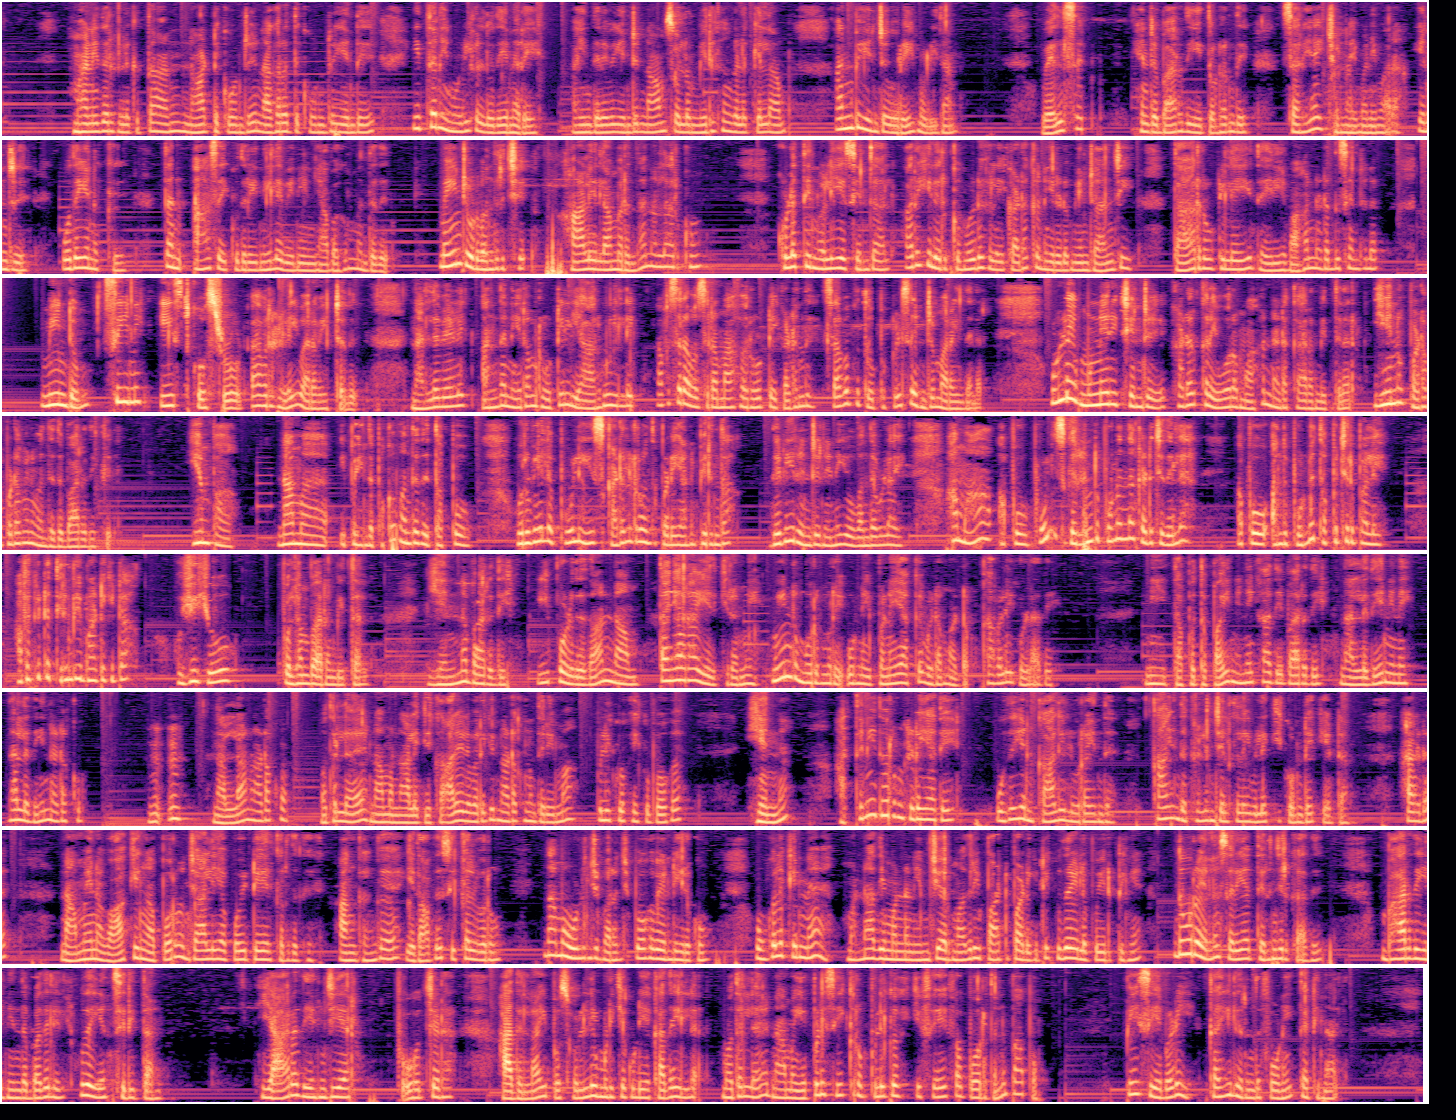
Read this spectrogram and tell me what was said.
மனிதர்களுக்குத்தான் நாட்டுக்கு ஒன்று நகரத்துக்கு ஒன்று என்று இத்தனை மொழிகள் உதயனரே. ஐந்தறிவு என்று நாம் சொல்லும் மிருகங்களுக்கெல்லாம் அன்பு என்ற ஒரே மொழிதான். வெல் செட் என்ற பாரதியை தொடர்ந்து சரியாய் சொன்னாய் மணிமாரா என்று உதயனுக்கு தன் ஆசை குதிரை நீலவேணியின் ஞாபகம் வந்தது. மெயின் ரோடு வந்துருச்சு. ஆள் இல்லாமல் இருந்தால் நல்லா இருக்கும் குளத்தின் வழியே சென்றால் அருகில் இருக்கும் வீடுகளை கடக்க நேரிடும் என்று அஞ்சி தார் ரோட்டிலேயே தைரியமாக நடந்து சென்றனர். மீண்டும் சீனிக் ஈஸ்ட் கோஸ்ட் ரோட் அவர்களை வரவேற்றது. நல்ல வேளை அந்த நேரம் ரோட்டில் யாரும் இல்லை. அவசர அவசரமாக ரோட்டை கடந்து சவுக்கு தோப்புக்குள் சென்று மறைந்தனர். உள்ளே முன்னேறி சென்று கடற்கரை ஓரமாக நடக்க ஆரம்பித்தனர். ஏனோ படபடமென்னு வந்தது பாரதிக்கு. ஏன்பா நாம இப்ப இந்த பக்கம் வந்தது தப்போ? ஒருவேளை போலீஸ் கடல் ரோந்து படை அனுப்பியிருந்தா? திடீரென்று நினைவு வந்தவளாய் ஆமா அப்போ போலீஸுக்கு ரெண்டு பொண்ணு தான் கிடைச்சது இல்ல? அப்போ அந்த பொண்ணு தப்பிச்சிருப்பாளே. அவகிட்ட திரும்பி மாட்டிக்கிட்டா? ஐயோ புலம்ப ஆரம்பித்தாள். என்ன பாரதி இப்பொழுதுதான் நாம் தயாராக இருக்கிறோமே மீண்டும் ஒரு முறை உன்னை பிணையாக்க விட மாட்டோம் கவலை கொள்ளாதே. நீ தப்பு தப்பாய் நினைக்காதே பாரதி. நல்லதே நினை நல்லதே நடக்கும். ம் நல்லா நடக்கும். முதல்ல நாம் நாளைக்கு காலையில் வரைக்கும் நடக்கணும் தெரியுமா? புலிக்கோக்கைக்கு போக. என்ன? அத்தனை தூரம் கிடையாதே. உதயன் காலில் உறைந்த காய்ந்த கிழிஞ்சல்களை விலக்கி கொண்டே கேட்டான். அட நாம என்ன வாக்கிங் அப்புறம் ஜாலியாக போயிட்டே இருக்கிறதுக்கு? அங்கங்கே ஏதாவது சிக்கல் வரும். நாம் ஒளிஞ்சு மறைஞ்சு போக வேண்டியிருக்கும். உங்களுக்கு என்ன? மன்னாதி மன்னன் எம்ஜிஆர் மாதிரி பாட்டு பாடிக்கிட்டே குதிரையில் போயிருப்பீங்க. தூரம் எல்லாம் சரியாக தெரிஞ்சிருக்காது. பாரதியின் இந்த பதிலில் உதயன் சிரித்தான். யார் அது எம்ஜிஆர்? போச்சுடா. அதெல்லாம் இப்போ சொல்லி முடிக்கக்கூடிய கதை இல்லை. முதல்ல நாம் எப்படி சீக்கிரம் புலிகொகைக்கு சேஃபாக போகிறதுன்னு பார்ப்போம் பேசியபடி கையில் இருந்த ஃபோனை தட்டினாள்.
